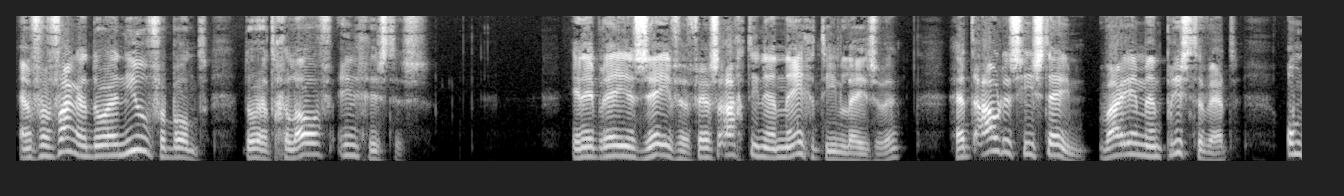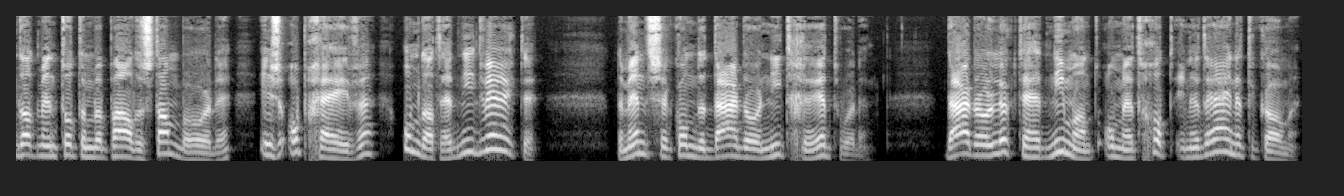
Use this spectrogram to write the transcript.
en vervangen door een nieuw verbond door het geloof in Christus. In Hebreeën 7, vers 18 en 19 lezen we: Het oude systeem waarin men priester werd, omdat men tot een bepaalde stam behoorde, is opgeheven omdat het niet werkte. De mensen konden daardoor niet gered worden. Daardoor lukte het niemand om met God in het reine te komen.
